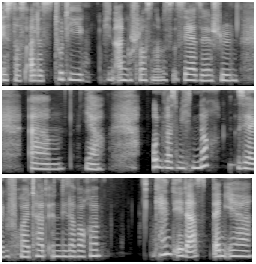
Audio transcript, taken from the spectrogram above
ist das alles tutti, habe ihn angeschlossen und es ist sehr, sehr schön. Ähm, ja. Und was mich noch sehr gefreut hat in dieser Woche, kennt ihr das, wenn ihr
